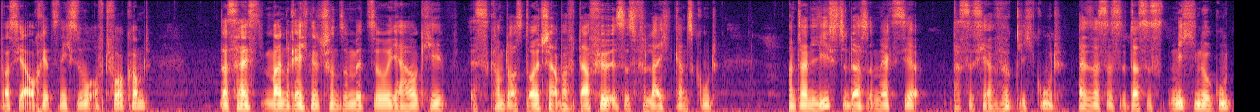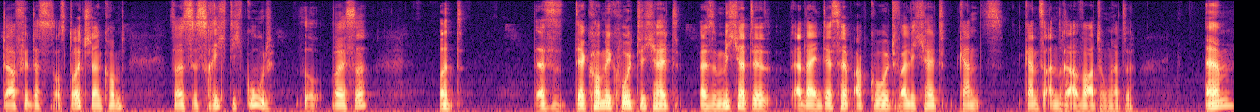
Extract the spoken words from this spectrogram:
was ja auch jetzt nicht so oft vorkommt. Das heißt, man rechnet schon so mit, so, ja, okay, es kommt aus Deutschland, aber dafür ist es vielleicht ganz gut. Und dann liest du das und merkst dir, das ist ja wirklich gut. Also das ist, das ist nicht nur gut dafür, dass es aus Deutschland kommt, sondern es ist richtig gut. So, weißt du? Und das der Comic holt dich halt, also mich hat er allein deshalb abgeholt, weil ich halt ganz, ganz andere Erwartungen hatte. Ähm,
